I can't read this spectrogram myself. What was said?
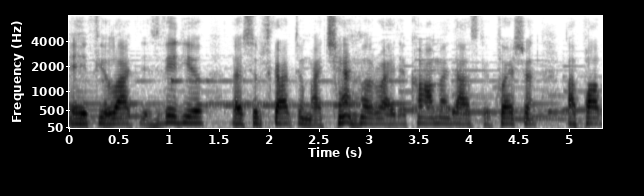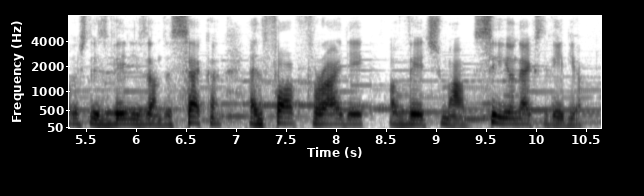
If you like this video, uh, subscribe to my channel, write a comment, ask a question. I publish these videos on the second and fourth Friday of each month. See you next video.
